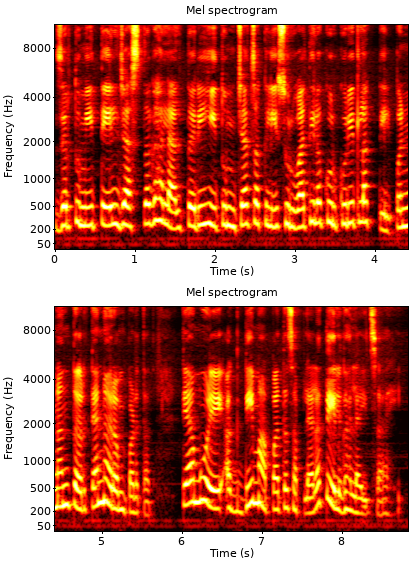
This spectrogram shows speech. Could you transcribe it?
जर तुम्ही तेल जास्त घालाल तरीही तुमच्या चकली सुरुवातीला कुरकुरीत लागतील पण नंतर त्या नरम पडतात. त्यामुळे अगदी मापातच आपल्याला तेल घालायचं आहे.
